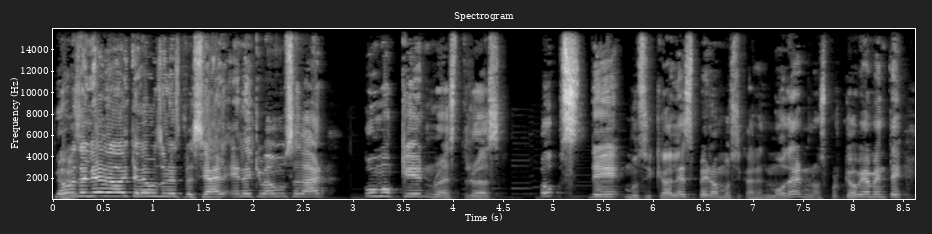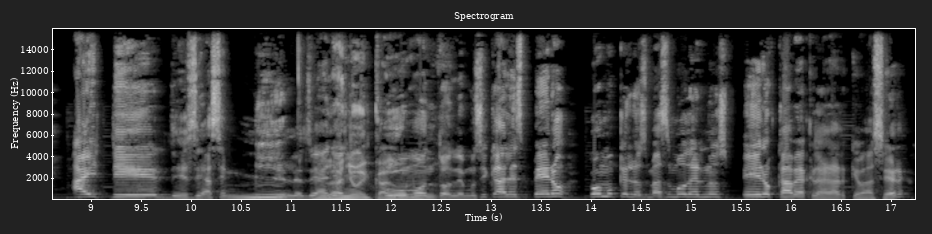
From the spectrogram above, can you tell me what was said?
No, pues el día de hoy tenemos un especial en el que vamos a dar como que nuestros tops de musicales, pero musicales modernos, porque obviamente hay de desde hace miles de El años año del caldo. un montón de musicales, pero como que los más modernos, pero cabe aclarar que va a ser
